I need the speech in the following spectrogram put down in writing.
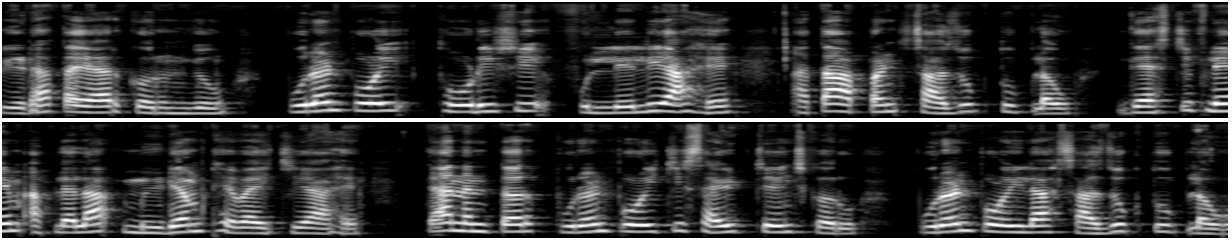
पेढा तयार करून घेऊ. पुरणपोळी थोडीशी फुललेली आहे. आता आपण साजूक तूप लावू. गॅसची फ्लेम आपल्याला मीडियम ठेवायची आहे. त्यानंतर पुरणपोळीची साईड चेंज करू. पुरणपोळीला साजूक तूप लावू.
